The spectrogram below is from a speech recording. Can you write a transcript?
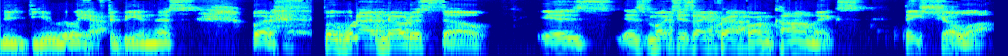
do, do you really have to be in this? But but what I've noticed though is as much as I crap on comics, they show up.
